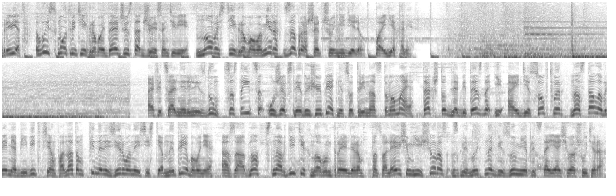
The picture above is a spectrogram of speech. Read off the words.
привет! Вы смотрите игровой дайджест от Jason TV. Новости игрового мира за прошедшую неделю. Поехали! Официальный релиз Doom состоится уже в следующую пятницу, 13 мая, так что для Bethesda и ID Software настало время объявить всем фанатам финализированные системные требования, а заодно снабдить их новым трейлером, позволяющим еще раз взглянуть на безумие предстоящего шутера.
